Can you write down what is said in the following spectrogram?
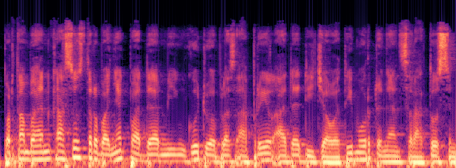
pertambahan kasus terbanyak pada Minggu 12 April ada di Jawa Timur dengan 119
